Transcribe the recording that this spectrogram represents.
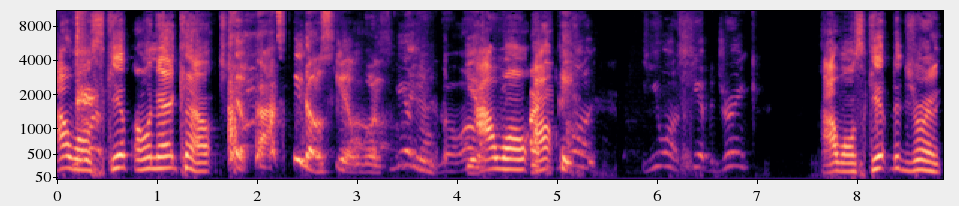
I want Skip on that couch. you know, Skip was. Skip gonna go I want. I, You want, you want Skip to drink? I want Skip to drink.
